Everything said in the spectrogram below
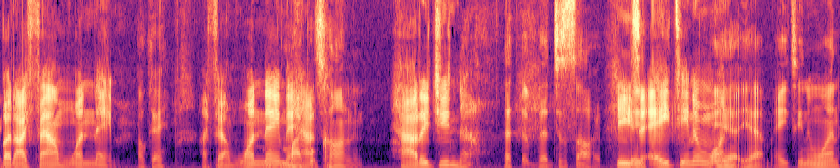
But I found one name. okay, I found one name that Michael has. Conlan. How did you know? that just saw it. He's Hey, 18 and 1. Yeah, yeah, eighteen and one.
